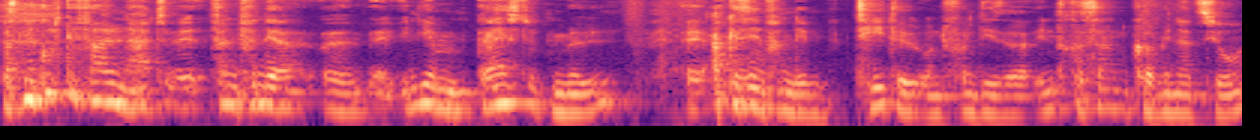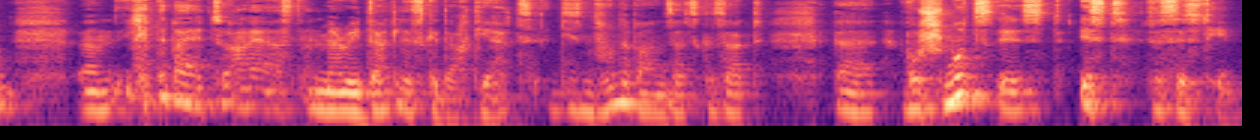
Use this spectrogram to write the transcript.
Was mir gut gefallen hat, äh, von, von der, äh, in ihrem Geist und Müll, äh, abgesehen von dem Titel und von dieser interessanten Kombination, ähm, ich habe dabei zuallererst an Mary Douglas gedacht. Die hat diesen wunderbaren Satz gesagt, wo Schmutz ist, ist das System.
